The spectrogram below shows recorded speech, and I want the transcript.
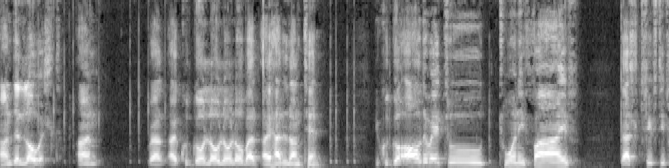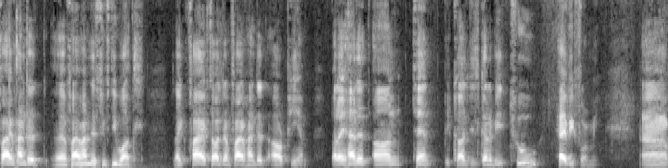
on the lowest on well I could go low low low but I had it on 10 you could go all the way to 25 that's 5500 uh, 550 watts like 5500 rpm but I had it on 10 because it's gonna be too heavy for me. Uh,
